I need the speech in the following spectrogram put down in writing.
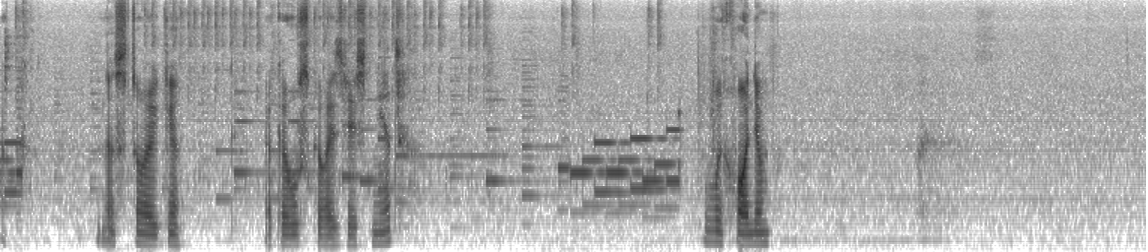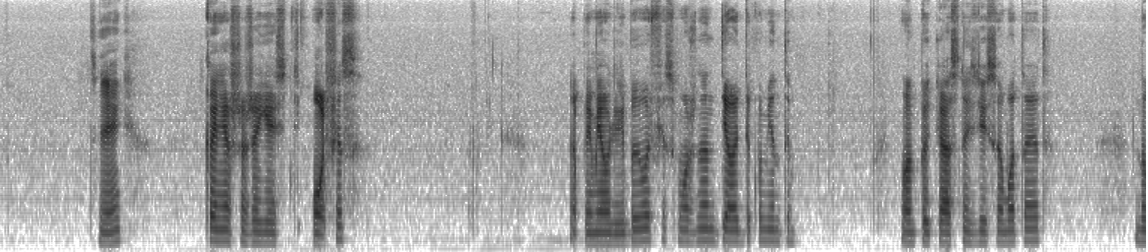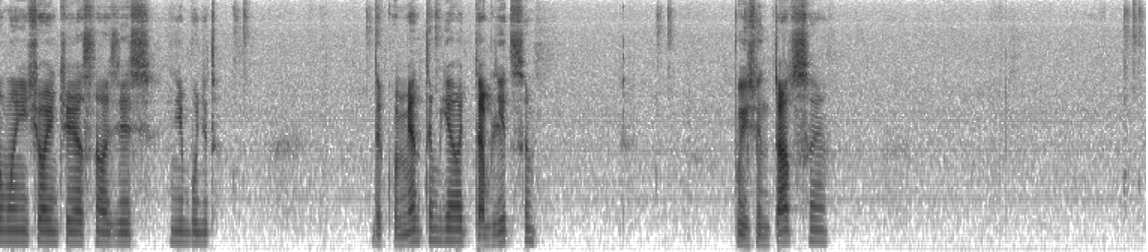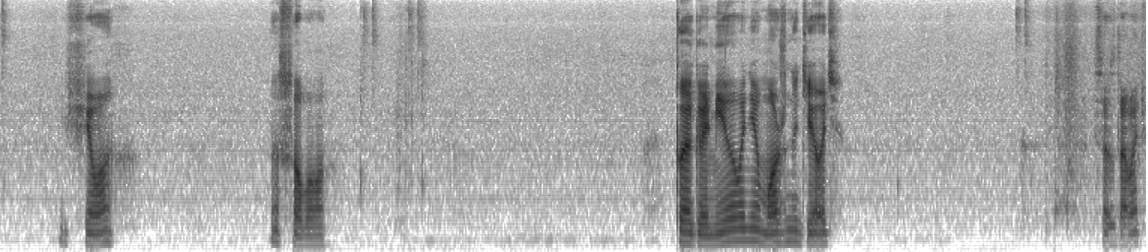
Так. Настройки. Как русского здесь нет. Выходим. Так. Конечно же, есть офис. Например, LibreOffice можно делать документы. Он прекрасно здесь работает. Думаю, ничего интересного здесь не будет. Документы делать, таблицы, презентации. Ничего особого. Программирование можно делать создавать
